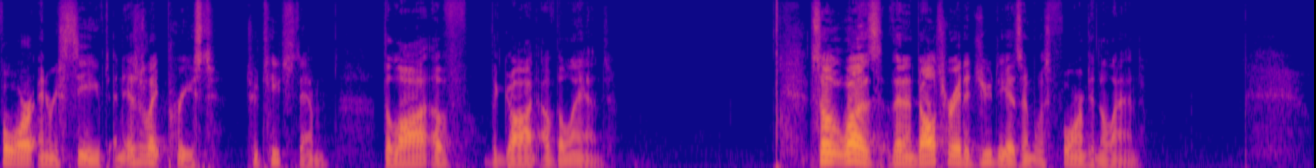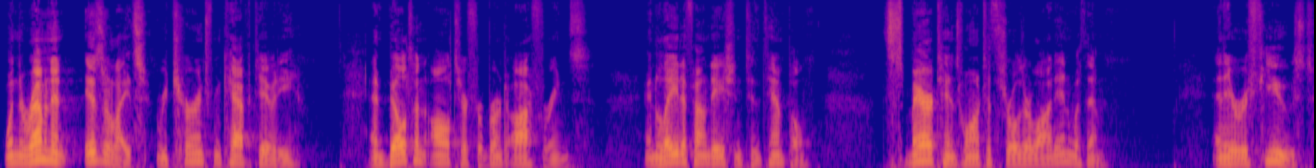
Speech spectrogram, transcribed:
for and received an Israelite priest to teach them the law of the God of the land. So it was that adulterated Judaism was formed in the land. When the remnant Israelites returned from captivity and built an altar for burnt offerings and laid a foundation to the temple, the Samaritans wanted to throw their lot in with them. And they refused.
